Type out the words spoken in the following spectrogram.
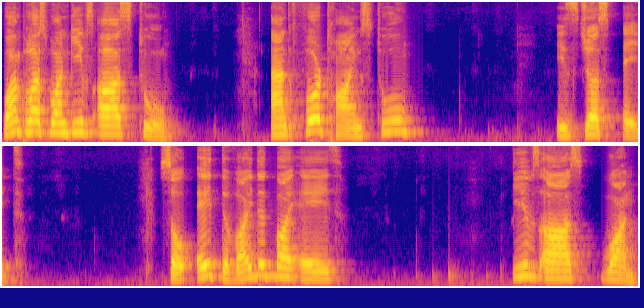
1 plus 1 gives us 2. And 4 times 2 is just 8. So 8 divided by 8 gives us 1.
